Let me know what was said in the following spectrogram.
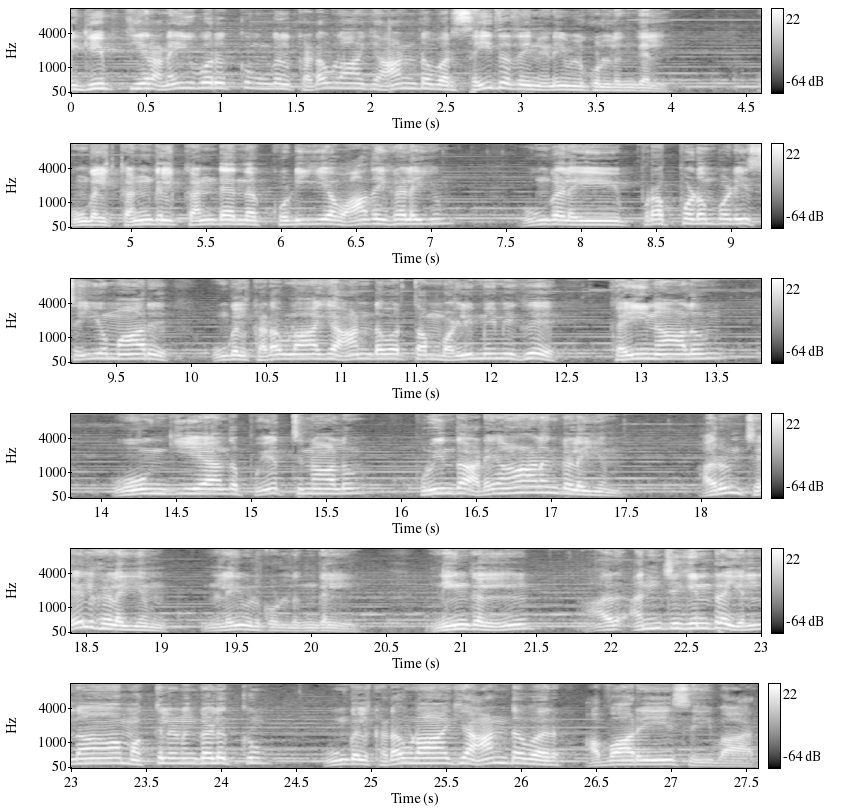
எகிப்தியர் அனைவருக்கும் உங்கள் கடவுளாகிய ஆண்டவர் செய்ததை நினைவில் கொள்ளுங்கள். உங்கள் கண்கள் கண்ட அந்த கொடிய வாதைகளையும் உங்களை புறப்படும்படி செய்யுமாறு உங்கள் கடவுளாகிய ஆண்டவர் தம் வலிமை மிகு கையினாலும் ஓங்கிய அந்த புயத்தினாலும் புரிந்த அடையாளங்களையும் அருண் செயல்களையும் நினைவில் கொள்ளுங்கள். நீங்கள் அஞ்சுகின்ற எல்லா மக்களினங்களுக்கும் உங்கள் கடவுளாகிய ஆண்டவர் அவ்வாறே செய்வார்.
